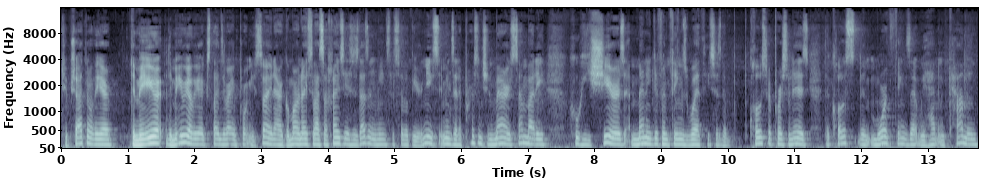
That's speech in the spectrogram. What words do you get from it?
to Pshat over here. The Meiri, the Meiri over here explains a very important insight. Our Gemara Nice says doesn't mean specifically your niece. It means that a person should marry somebody who he shares many different things with. He says the closer a person is, the close, the more things that we have in common,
